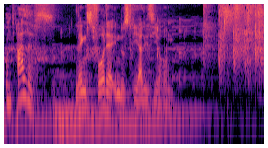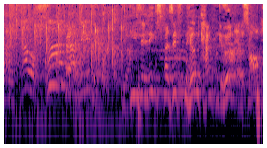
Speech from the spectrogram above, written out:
und alles längst vor der Industrialisierung. Diese linksversifften Hirnkranken gehören entsorgt.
